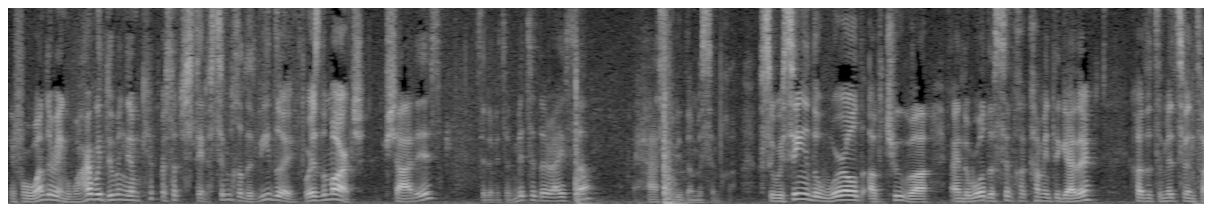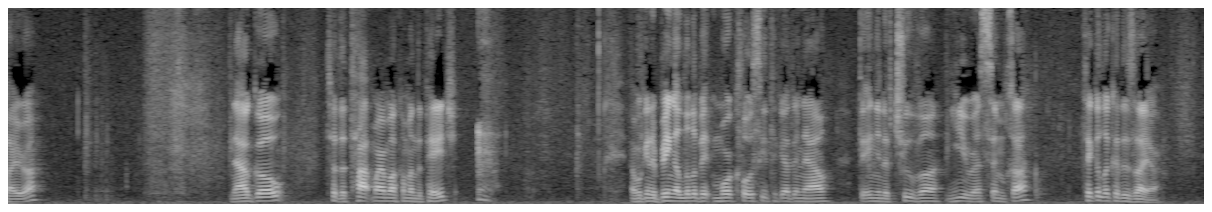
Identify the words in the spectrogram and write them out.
if we're wondering why we're doing Yom Kippur such a state of simcha, the vidrei, where's the march? Pshat is if it's a mitzvah deraisa, it has to be done with simcha. So we're seeing the world of tshuva and the world of simcha coming together because it's a mitzvah in Torah. Now go to the top marmakam on the page, and we're going to bring a little bit more closely together now the union of tshuva, yira, simcha. Take a look at the Zohar.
